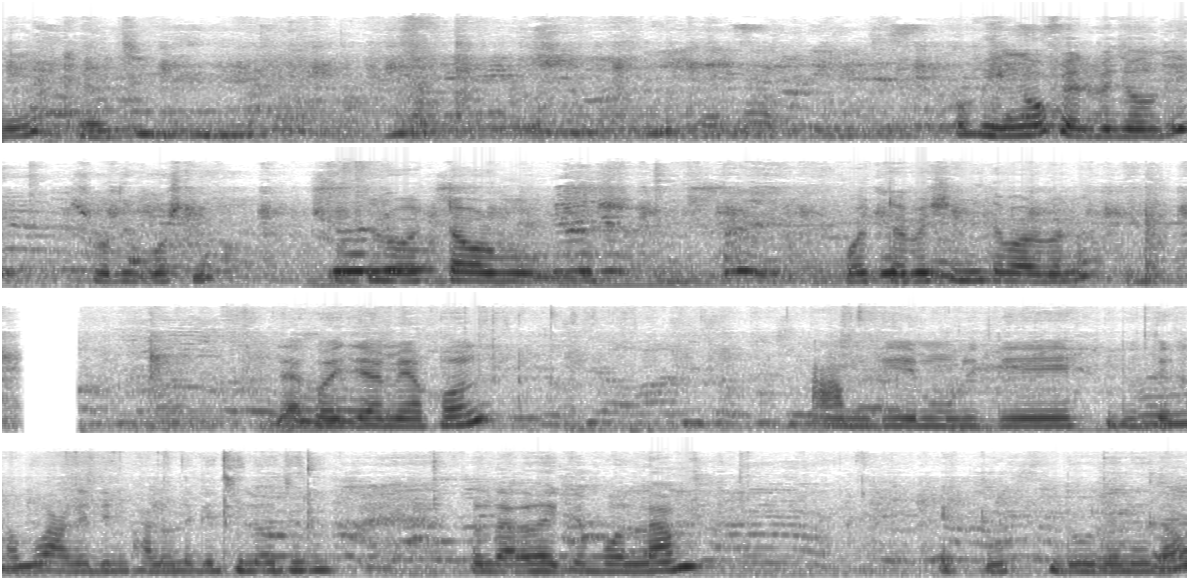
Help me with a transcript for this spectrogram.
নিয়ে খেলছে। ও ভেঙেও ফেলবে জলদি শ্রুতি বসলে। শ্রুতির ওয়েটটা ওর ওয়েটটা বেশি নিতে পারবে না। দেখো যে আমি এখন আম দিয়ে, মুড়ি দিয়ে দুধে খাব। আগের দিন ভালো লেগেছিল। দাদাভাইকে বললাম, একটু দুধ এনে দাও,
